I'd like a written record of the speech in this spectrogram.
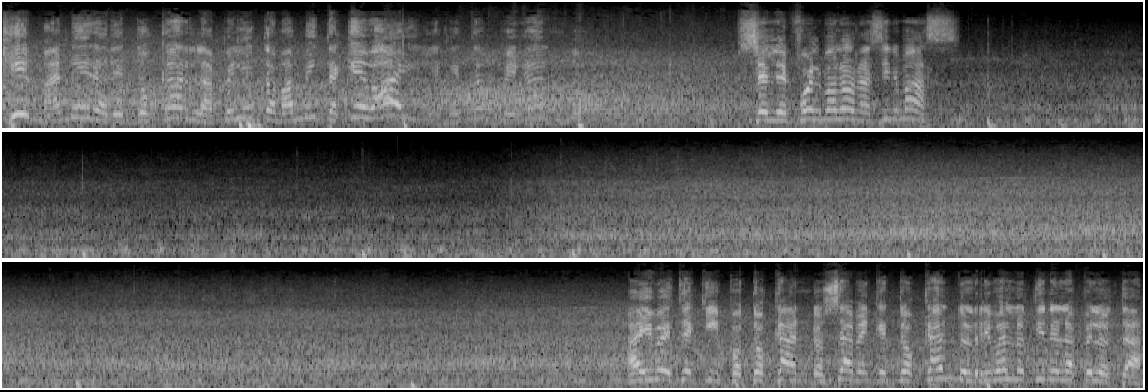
¡Qué manera de tocar la pelota, mamita! ¡Qué baile que están pegando! Se le fue el balón, así nomás. Ahí va este equipo tocando, saben que tocando el rival no tiene la pelota.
